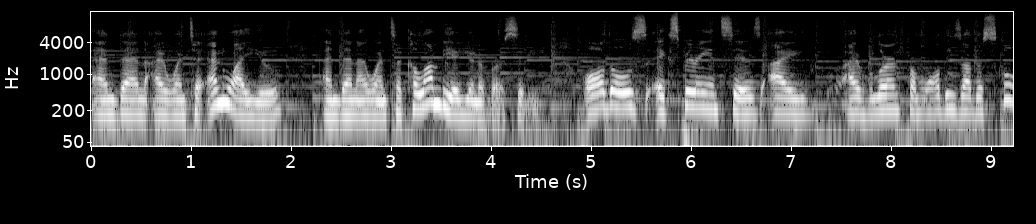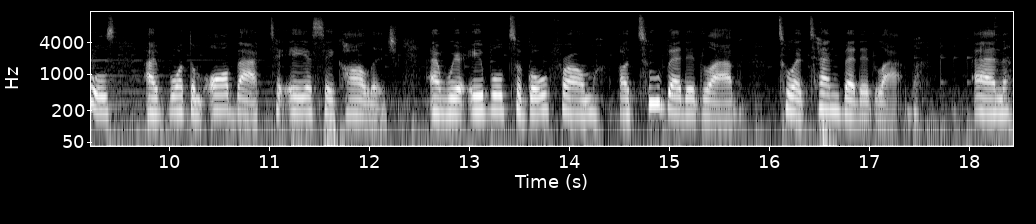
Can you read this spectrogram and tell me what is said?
and then I went to NYU, and then I went to Columbia University. All those experiences I I've learned from all these other schools, I've brought them all back to ASA College. And we're able to go from a two bedded lab to a 10 bedded lab. And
